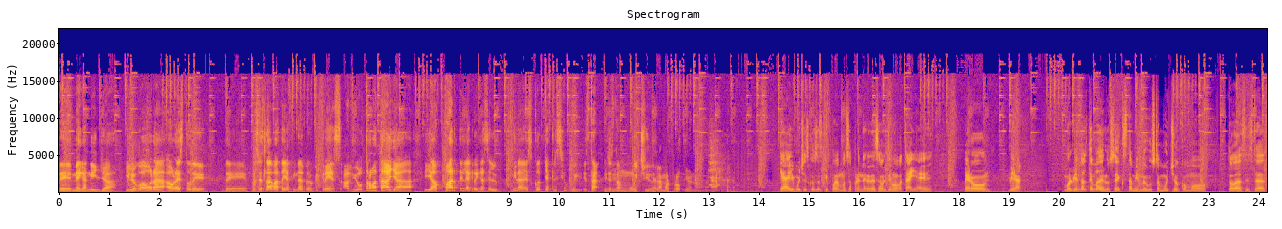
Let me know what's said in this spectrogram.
de Mega Ninja y luego ahora ahora esto de de pues es la batalla final pero qué crees había otra batalla y aparte le agregas el mira Scott ya creció güey está Sí, sí. está muy chido El amor propio, ¿no? Que hay muchas cosas que podemos aprender de esa última batalla, ¿eh? Pero, mira, volviendo al tema de los ex, también me gustó mucho cómo todas estas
